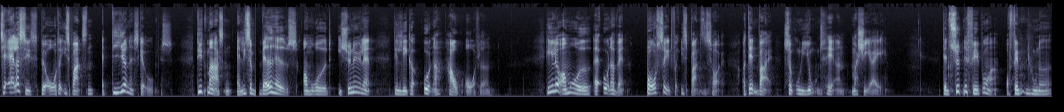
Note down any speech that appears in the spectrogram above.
Til allersidst beordrer Isbrandsen, at digerne skal åbnes. Ditmarsken er ligesom Vadehavsområdet i Sønderjylland, det ligger under havoverfladen. Hele området er under vand, bortset fra Isbrandsens høj og den vej, som unionshæren marcherer af. Den 17. februar år 1500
